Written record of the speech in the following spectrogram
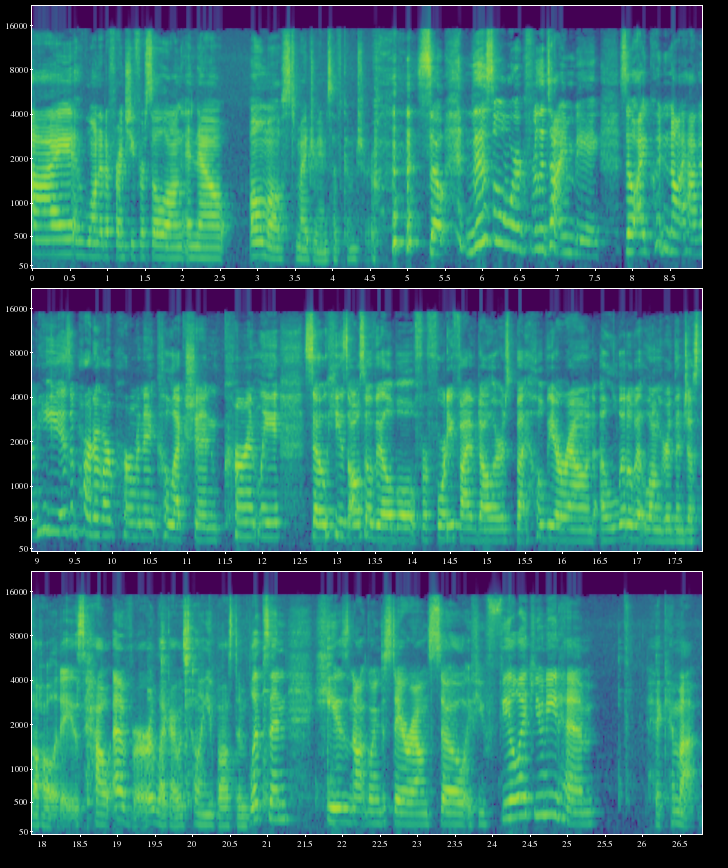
I have wanted a Frenchie for so long and now almost my dreams have come true. so this will work for the time being. So I could not have him. He is a part of our permanent collection currently. So he is also available for $45, but he'll be around a little bit longer than just the holidays. However, like I was telling you, Boston Blitzen, he is not going to stay around. So if you feel like you need him, pick him up.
